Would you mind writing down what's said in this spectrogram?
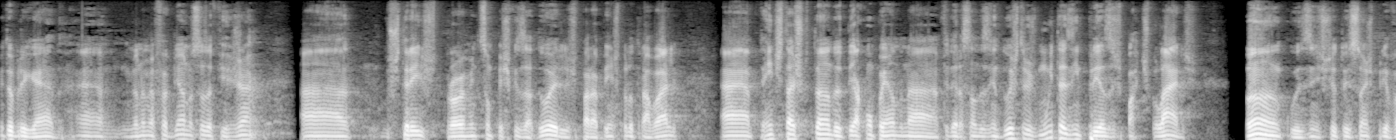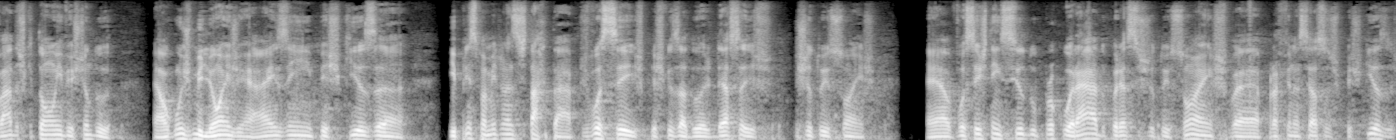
Muito obrigado. É, meu nome é Fabiano Souza Firjan. Ah, os três provavelmente são pesquisadores, parabéns pelo trabalho. É, a gente está escutando e acompanhando na Federação das Indústrias muitas empresas particulares, bancos, instituições privadas que estão investindo é, alguns milhões de reais em pesquisa e principalmente nas startups. Vocês, pesquisadores dessas instituições, é, vocês têm sido procurados por essas instituições para financiar suas pesquisas?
